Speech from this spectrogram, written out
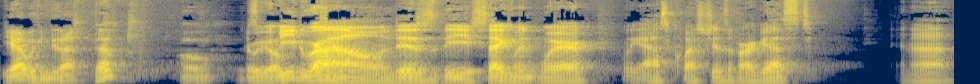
Yeah, we can do that. Yeah. Oh, here we go. Speed round is the segment where we ask questions of our guest in a Fra-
